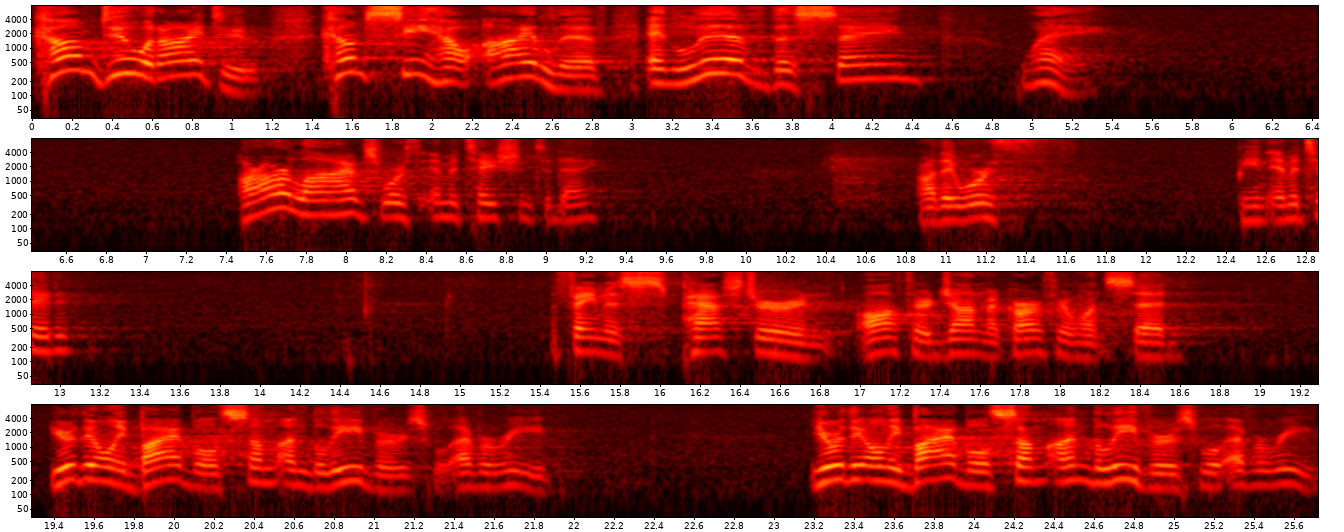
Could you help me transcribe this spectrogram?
Come do what I do. Come see how I live and live the same way. Are our lives worth imitation today? Are they worth being imitated? The famous pastor and author John MacArthur once said, You're the only Bible some unbelievers will ever read. You're the only Bible some unbelievers will ever read.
